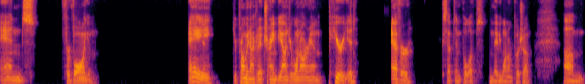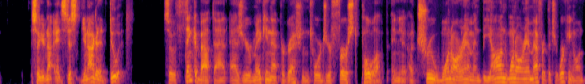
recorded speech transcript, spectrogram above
and for volume. A, yeah. you're probably not going to train beyond your 1RM, period, ever, except in pull ups, maybe one arm push up. Um, so you're not, it's just, you're not going to do it. So think about that as you're making that progression towards your first pull up and a true 1RM and beyond 1RM effort that you're working on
